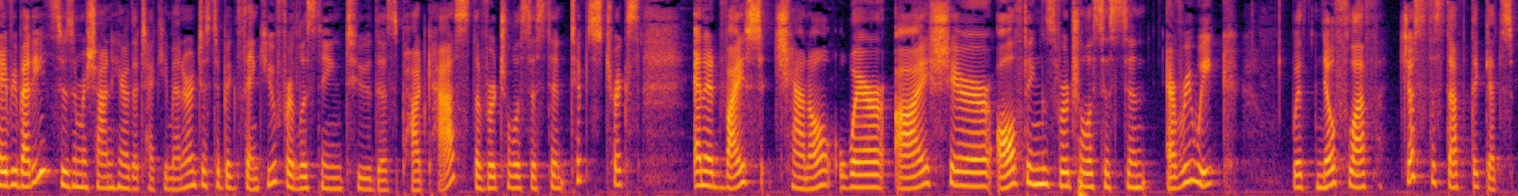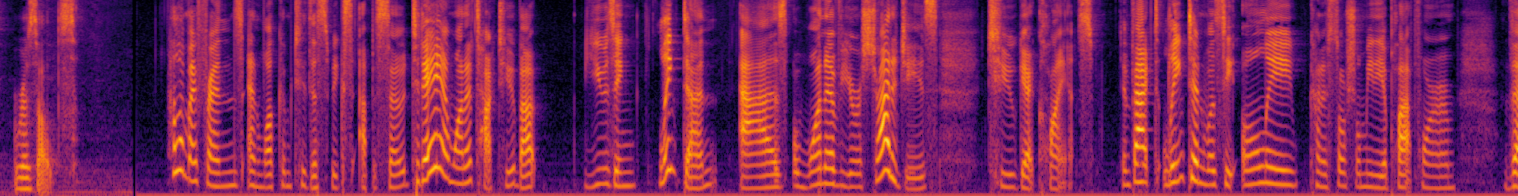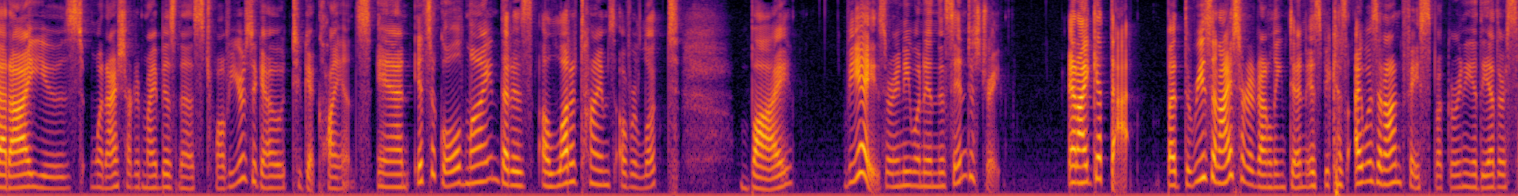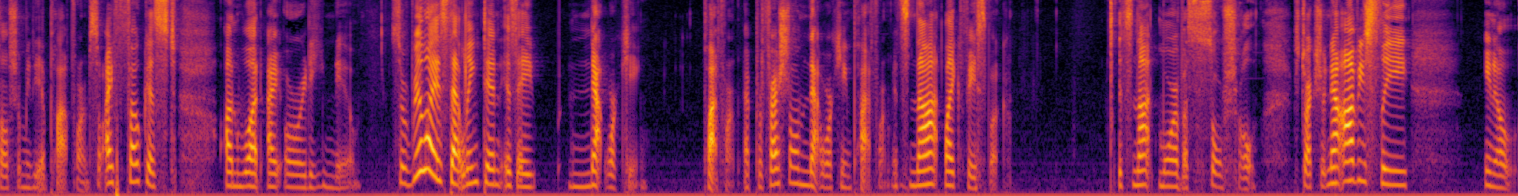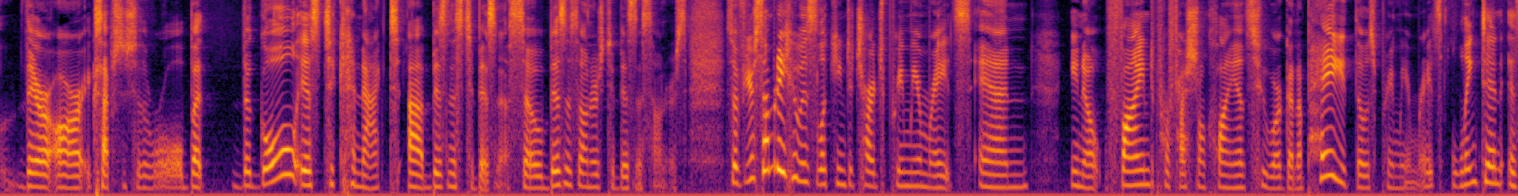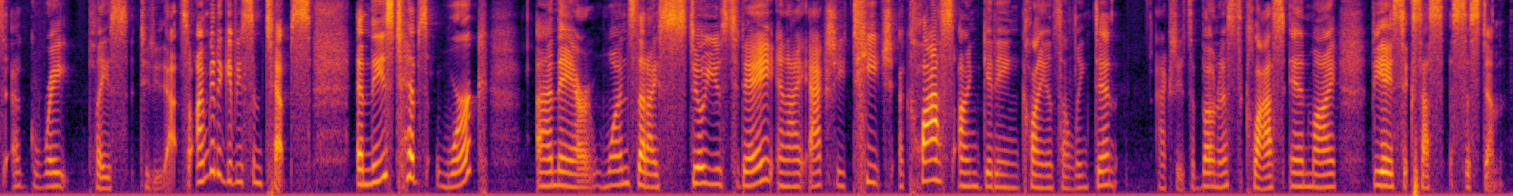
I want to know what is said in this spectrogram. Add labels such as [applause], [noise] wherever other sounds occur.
Hey, everybody, Susan Rashan here, the Techie Mentor. Just a big thank you for listening to this podcast, the Virtual Assistant Tips, Tricks, and Advice channel, where I share all things virtual assistant every week with no fluff, just the stuff that gets results. Hello, my friends, and welcome to this week's episode. Today, I want to talk to you about using LinkedIn as one of your strategies to get clients. In fact, LinkedIn was the only kind of social media platform that I used when I started my business 12 years ago to get clients. And it's a gold mine that is a lot of times overlooked by VAs or anyone in this industry. And I get that. But the reason I started on LinkedIn is because I wasn't on Facebook or any of the other social media platforms. So I focused on what I already knew. So realize that LinkedIn is a networking platform, a professional networking platform. It's not like Facebook it's not more of a social structure. Now, obviously, you know, there are exceptions to the rule, but the goal is to connect uh, business to business, so business owners to business owners. So if you're somebody who is looking to charge premium rates and you know find professional clients who are going to pay those premium rates, LinkedIn is a great place to do that. So I'm going to give you some tips, and these tips work and they are ones that I still use today. And I actually teach a class on getting clients on LinkedIn. Actually, it's a bonus class in my VA success system.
